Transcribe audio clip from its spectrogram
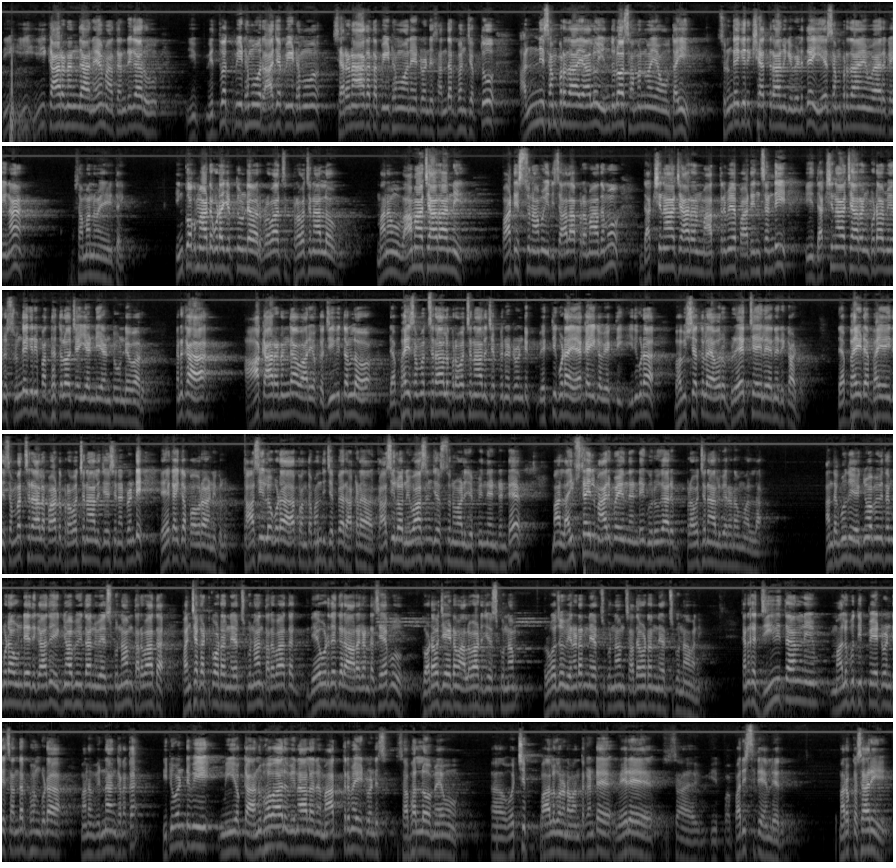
దీ- ఈ ఈ కారణంగానే మా తండ్రి గారు ఈ విద్వత్పీఠము రాజపీఠము శరణాగత పీఠము అనేటువంటి సందర్భం చెప్తూ అన్ని సంప్రదాయాలు ఇందులో సమన్వయం అవుతాయి. శృంగగిరి క్షేత్రానికి వెళితే ఏ సంప్రదాయం వారికైనా సమన్వయం అవుతాయి. ఇంకొక మాట కూడా చెప్తూ ఉండేవారు ప్రవచ ప్రవచనాల్లో. మనం వామాచారాన్ని పాటిస్తున్నాము ఇది చాలా ప్రమాదము. దక్షిణాచారం మాత్రమే పాటించండి ఈ దక్షిణాచారం కూడా మీరు శృంగగిరి పద్ధతిలో చేయండి అంటూ ఉండేవారు. కనుక ఆ కారణంగా వారి యొక్క జీవితంలో డెబ్భై సంవత్సరాలు ప్రవచనాలు చెప్పినటువంటి వ్యక్తి కూడా ఏకైక వ్యక్తి. ఇది కూడా భవిష్యత్తులో ఎవరు బ్రేక్ చేయలేని రికార్డు. డెబ్భై డెబ్భై ఐదు సంవత్సరాల పాటు ప్రవచనాలు చేసినటువంటి ఏకైక పౌరాణికులు. కాశీలో కూడా కొంతమంది చెప్పారు. అక్కడ కాశీలో నివాసం చేస్తున్న వాళ్ళు చెప్పింది ఏంటంటే మా లైఫ్ స్టైల్ మారిపోయిందండి గురుగారి ప్రవచనాలు వినడం వల్ల. అంతకుముందు యజ్ఞోపవీతం కూడా ఉండేది కాదు. యజ్ఞోపవీతాన్ని వేసుకున్నాం. తర్వాత పంచ కట్టుకోవడం నేర్చుకున్నాం. తర్వాత దేవుడి దగ్గర అరగంట సేపు గొడవ చేయడం అలవాటు చేసుకున్నాం. రోజు వినడం నేర్చుకున్నాం చదవడం నేర్చుకున్నామని. కనుక జీవితాల్ని మలుపు తిప్పేటువంటి సందర్భం కూడా మనం విన్నాం కనుక ఇటువంటివి మీ యొక్క అనుభవాలు వినాలని మాత్రమే ఇటువంటి సభల్లో మేము వచ్చి పాల్గొనడం. అంతకంటే వేరే స- ఈ పరిస్థితి ఏం లేదు. మరొకసారి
